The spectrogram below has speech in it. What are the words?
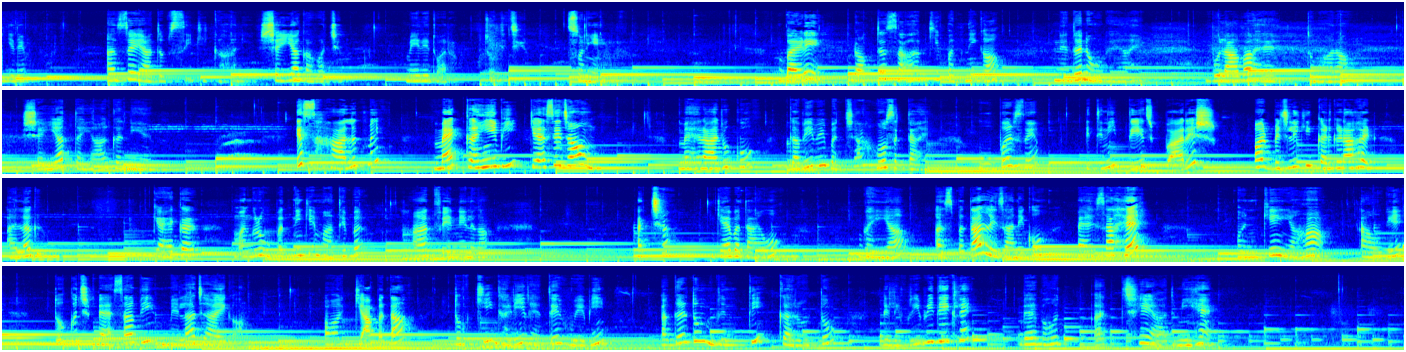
अजय यादव सी की कहानी शैया का वाचन मेरे द्वारा जो लीजिए सुनिए बड़े डॉक्टर साहब की पत्नी का निधन हो गया है। बुलावा है तुम्हारा। शैया तैयार करनी है। इस हालत में मैं कहीं भी कैसे जाऊँ? मेहरारू को कभी भी बच्चा हो सकता है। ऊपर से इतनी तेज बारिश और बिजली की कड़कड़ाहट, अलग। कहकर मंगरू पत्नी के माथे पर हाथ फेरने लगा। अच्छा क्या बताओ, भैया अस्पताल ले जाने को पैसा है? कुछ पैसा भी मिला जाएगा। और क्या पता दुख की घड़ी रहते हुए भी अगर तुम विनती करो तो डिलीवरी भी देख ले। वह बहुत अच्छे आदमी हैं।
